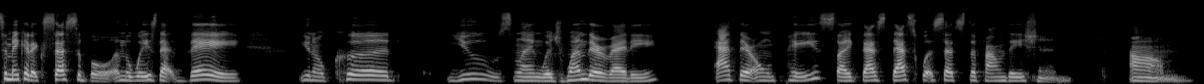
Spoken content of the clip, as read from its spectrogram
to make it accessible in the ways that they, you know, could use language when they're ready at their own pace, like that's that's what sets the foundation um,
